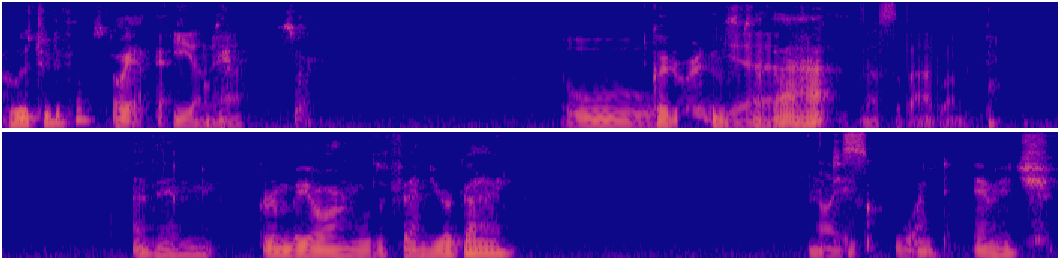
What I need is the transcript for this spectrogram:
Who is two defense? Oh yeah, Ian, okay. yeah. So Ooh. good riddance yeah. to that. That's the bad one. And then Grimbeorn will defend your guy. Nice. Take one damage.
